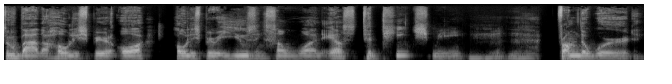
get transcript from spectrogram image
through by the Holy Spirit or Holy Spirit using someone else to teach me Mhm. Mhm. from the word.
